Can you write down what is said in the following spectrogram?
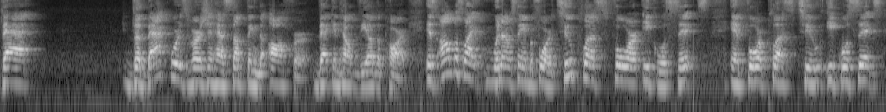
that the backwards version has something to offer that can help the other part. It's almost like when I was saying before, two plus four equals six, and four plus two equals six.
